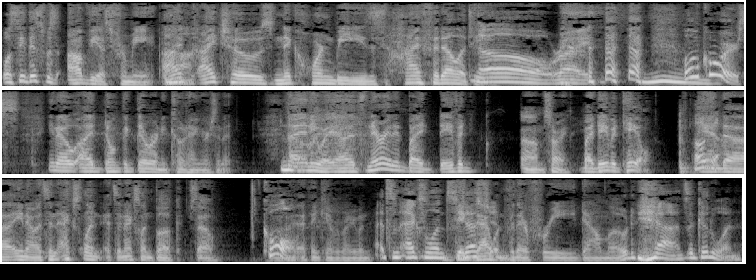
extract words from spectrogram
Well, see, this was obvious for me. I, I chose Nick Hornby's High Fidelity. Oh, right. Well, of course. You know, I don't think there were any coat hangers in it. Uh, anyway, uh, it's narrated by David, um, sorry, by David Cale. Oh, and, yeah. uh, you know, it's an excellent, it's an excellent book. So. Cool. uh, I think everybody would That's an excellent dig suggestion. that one for their free download. Yeah, it's a good one.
